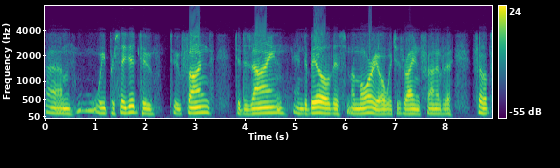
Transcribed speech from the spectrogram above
um, we proceeded to to fund, to design, and to build this memorial, which is right in front of the Phillips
